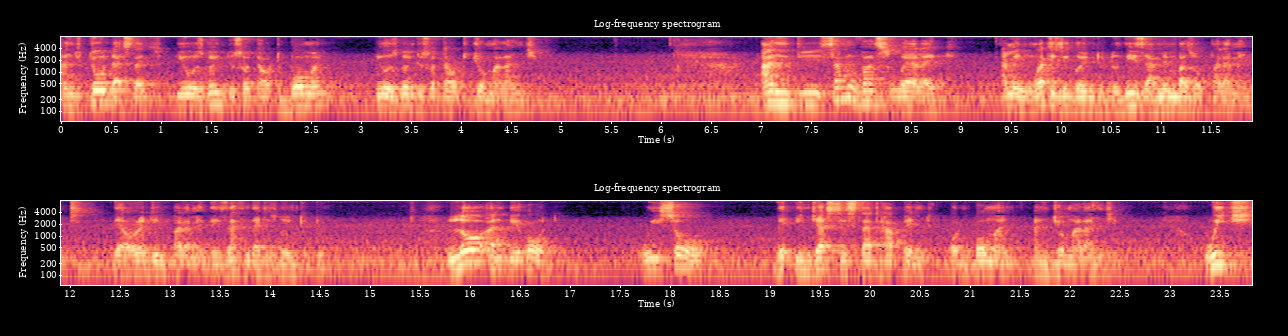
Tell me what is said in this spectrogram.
and told us that he was going to sort out Bowman, he was going to sort out Joe Malanji. And some of us were like, I mean, what is he going to do? These are members of parliament. They are already in parliament. There is nothing that he's going to do. Lo and behold, we saw the injustice that happened on Bowman and Joe Malanji, which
